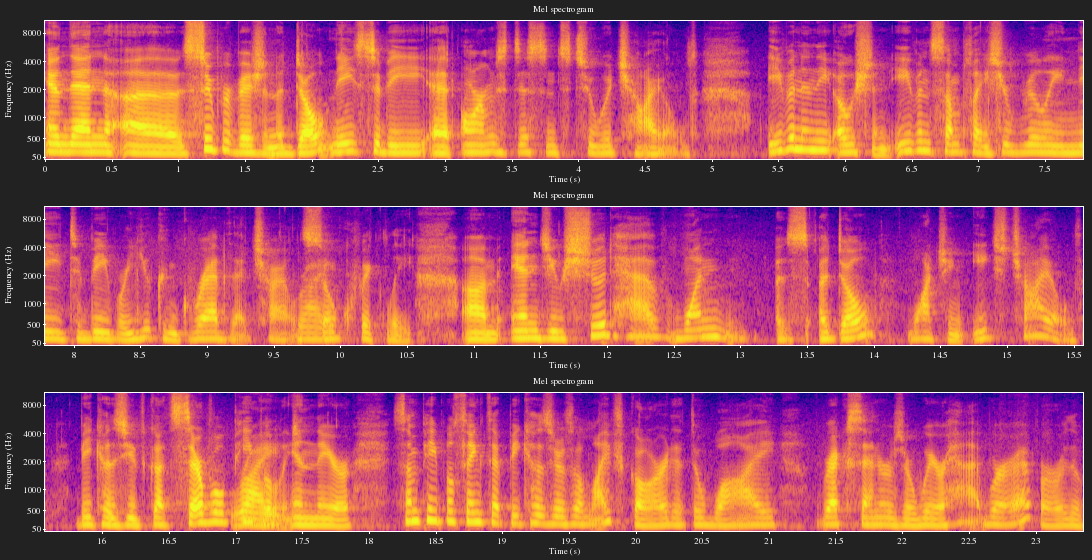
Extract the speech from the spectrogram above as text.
and then uh, supervision. Adult needs to be at arm's distance to a child. Even in the ocean, even someplace you really need to be where you can grab that child so quickly. Um, and you should have one adult watching each child because you've got several people Right. in there. Some people think that because there's a lifeguard at the Y rec centers or where wherever the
